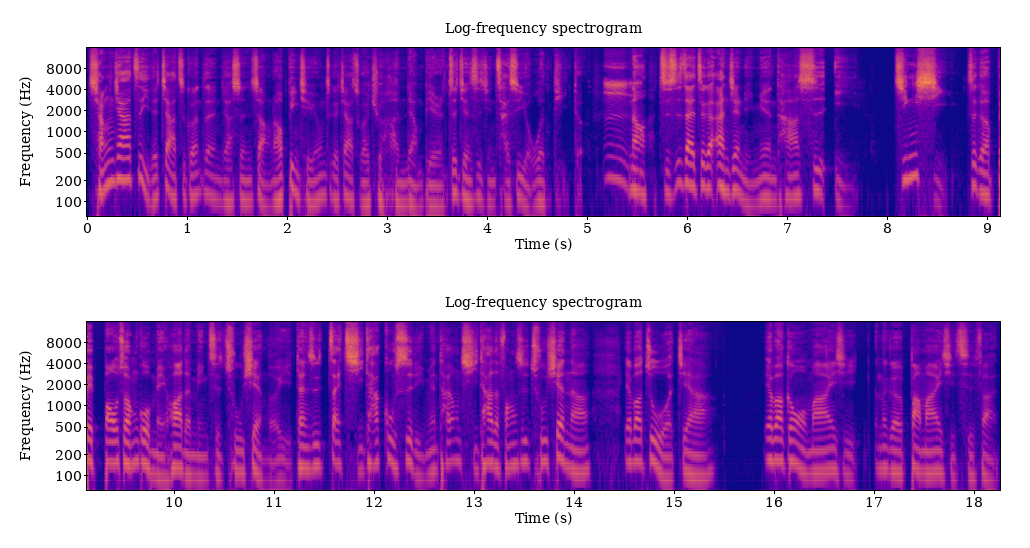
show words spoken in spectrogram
强加自己的价值观在人家身上，然后并且用这个价值观去衡量别人这件事情才是有问题的。嗯，那只是在这个案件里面，他是以惊喜这个被包装过美化的名词出现而已，但是在其他故事里面，他用其他的方式出现呢、啊？要不要住我家？要不要跟我妈一起那个爸妈一起吃饭？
